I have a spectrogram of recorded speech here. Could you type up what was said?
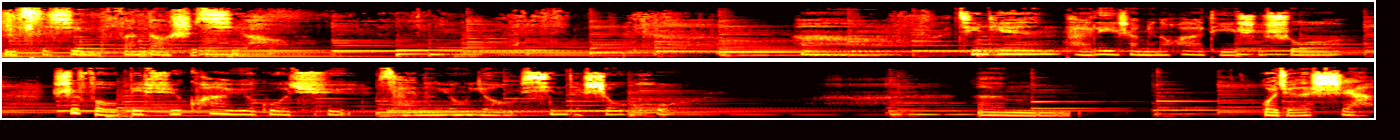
一次性翻到十七号。今天台历上面的话题是说，是否必须跨越过去才能拥有新的收获？嗯，我觉得是啊。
